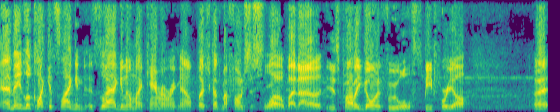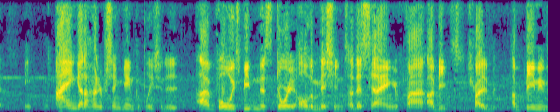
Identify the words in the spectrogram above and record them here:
it may look like it's lagging. It's lagging on my camera right now, but because my phone's just slow. But uh, it's probably going full speed for y'all. Uh, I ain't got 100% game completion. It, I've always beaten this story, all the missions. I just saying if I, I beat, this, try to, I'm beating,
